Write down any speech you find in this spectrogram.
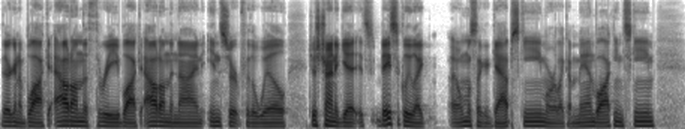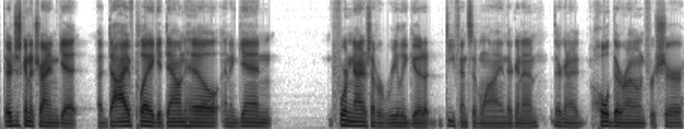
They're going to block out on the three, block out on the nine, insert for the will. Just trying to get it's basically like almost like a gap scheme or like a man blocking scheme. They're just going to try and get a dive play, get downhill, and again, 49ers have a really good defensive line. They're gonna they're gonna hold their own for sure.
